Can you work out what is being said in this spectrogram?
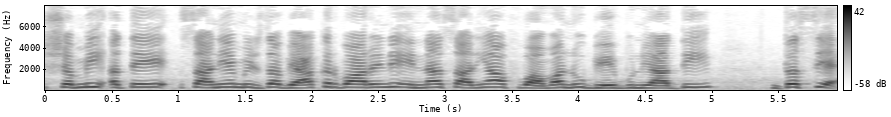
ਸ਼ਮੀ ਅਤੇ ਸਾਨੀਆ ਮਿਰਜ਼ਾ ਵਿਆਹ ਕਰਵਾ ਰਹੇ ਨੇ, ਇਹਨਾਂ ਸਾਰੀਆਂ ਅਫਵਾਹਾਂ ਨੂੰ ਬੇਬੁਨਿਆਦੀ ਦੱਸਿਆ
